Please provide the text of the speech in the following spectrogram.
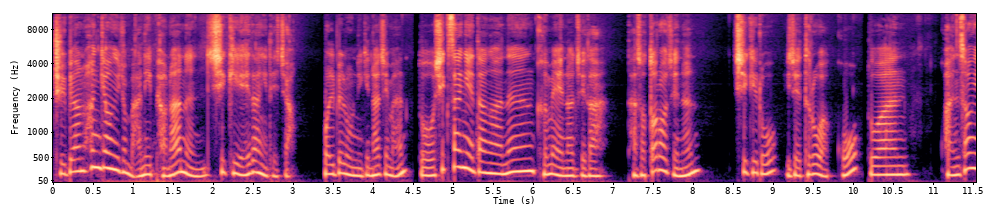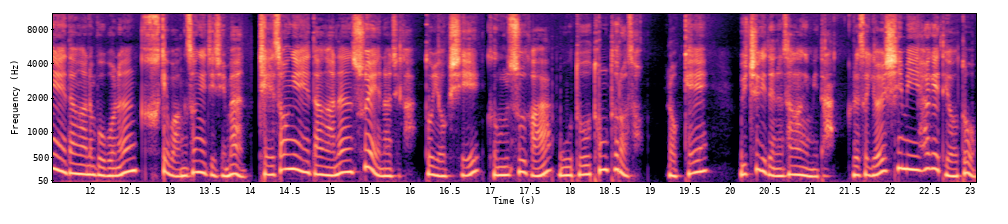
주변 환경이 좀 많이 변하는 시기에 해당이 되죠. 월별운이긴 하지만 또 식상에 해당하는 금의 에너지가 다소 떨어지는 시기로 이제 들어왔고 또한 관성에 해당하는 부분은 크게 왕성해지지만 재성에 해당하는 수의 에너지가 또 역시 금수가 모두 통틀어서 이렇게 위축이 되는 상황입니다. 그래서 열심히 하게 되어도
